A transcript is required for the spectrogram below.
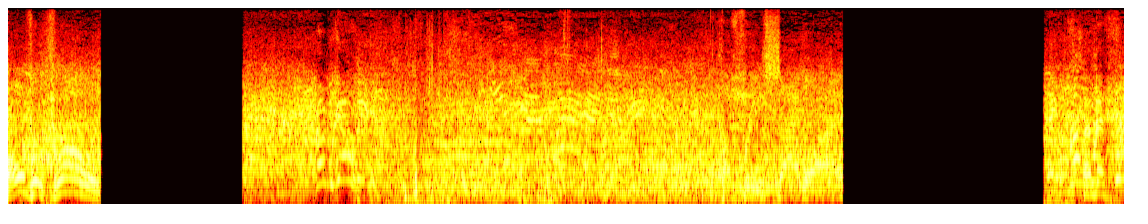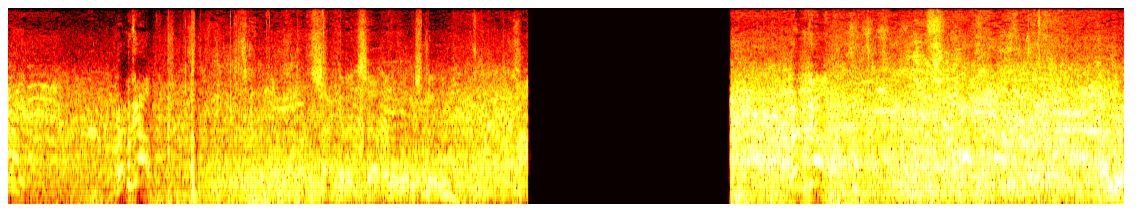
Overthrows. Here we go. Humphries sideline. Sunday. Here we go. On second and seven, Winston. Here we go. Under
